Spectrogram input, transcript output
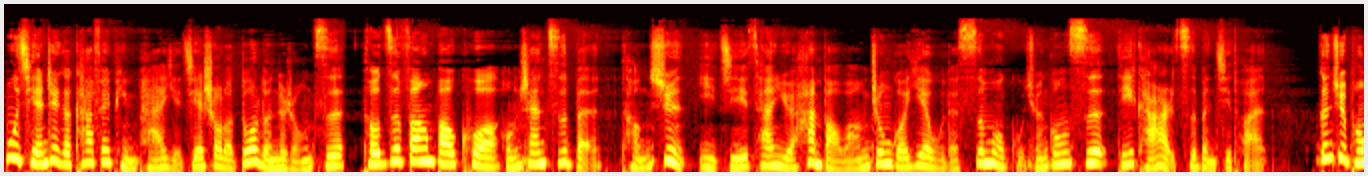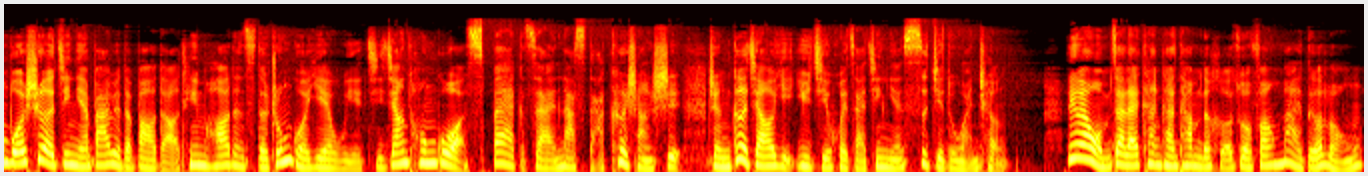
目前，这个咖啡品牌也接受了多轮的融资，投资方包括红杉资本、腾讯以及参与汉堡王中国业务的私募股权公司迪卡尔资本集团。根据彭博社今年八月的报道，Tim Hortons 的中国业务也即将通过 SPAC 在纳斯达克上市，整个交易预计会在今年四季度完成。另外，我们再来看看他们的合作方麦德龙，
